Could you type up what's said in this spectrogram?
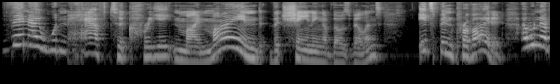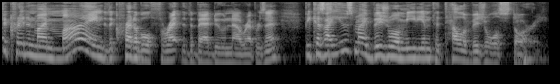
Then I wouldn't have to create in my mind the chaining of those villains. It's been provided. I wouldn't have to create in my mind the credible threat that the Badoon now represent because I used my visual medium to tell a visual story.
